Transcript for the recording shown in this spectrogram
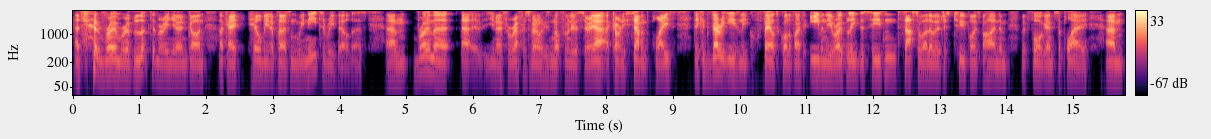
And so Roma have looked at Mourinho and gone, okay, he'll be the person we need to rebuild us. Um, Roma, uh, you know, for reference of anyone who's not familiar with Serie A, are currently seventh place. They could very easily fail to qualify for even the Europa League this season. Sassuolo are just two points behind them with four games to play. Um,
